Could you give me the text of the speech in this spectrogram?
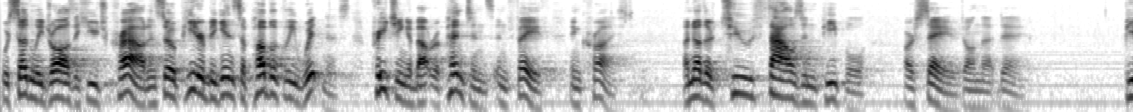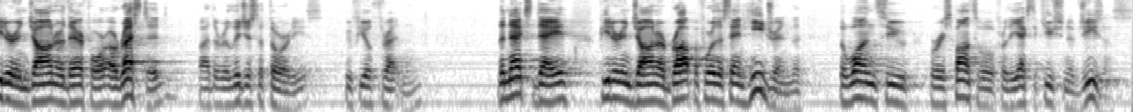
which suddenly draws a huge crowd. And so Peter begins to publicly witness, preaching about repentance and faith in Christ. Another 2,000 people are saved on that day. Peter and John are therefore arrested by the religious authorities who feel threatened. The next day, Peter and John are brought before the Sanhedrin, the, the ones who were responsible for the execution of Jesus.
